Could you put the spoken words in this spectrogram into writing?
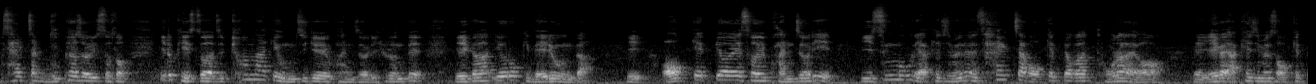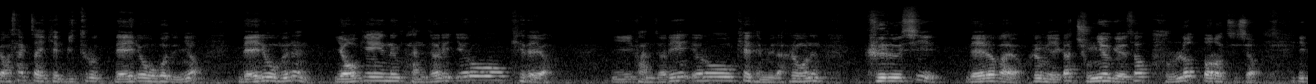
살짝 눕혀져 있어서 이렇게 있어야지 편하게 움직여요 관절이 그런데 얘가 이렇게 내려온다 이 어깨뼈에서의 관절이 이 승모근이 약해지면은 살짝 어깨뼈가 돌아요 예, 얘가 약해지면서 어깨뼈가 살짝 이렇게 밑으로 내려오거든요 내려오면은 여기에 있는 관절이 이렇게 돼요 이 관절이 이렇게 됩니다 그러면은 그릇이 내려가요. 그럼 얘가 중력에서 굴러 떨어지죠. 이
